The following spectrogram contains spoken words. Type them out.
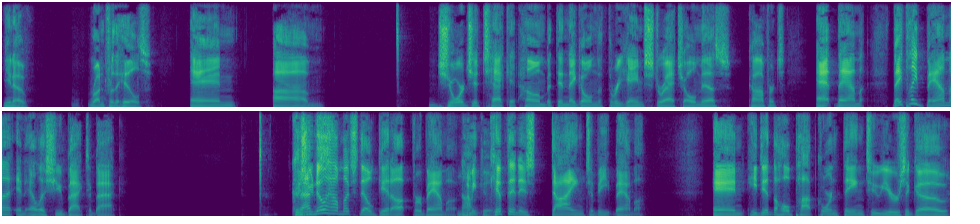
you know, run for the hills. And um, Georgia Tech at home, but then they go on the three game stretch. Ole Miss conference at Bama. They play Bama and LSU back to back. Because you know how much they'll get up for Bama. I mean, good. Kiffin is dying to beat Bama. And he did the whole popcorn thing two years ago.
